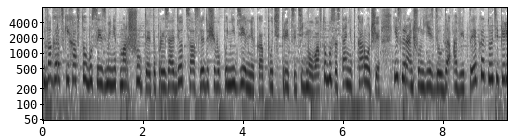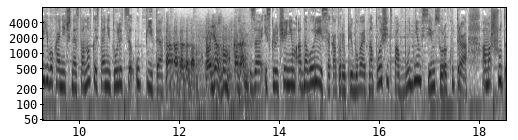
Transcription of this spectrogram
Два городских автобуса изменят маршруты. Это произойдет со следующего понедельника. Путь 37-го автобуса станет короче. Если раньше он ездил до Авитека, то теперь его конечной остановкой станет улица Упита. Да-да-да-да, проездом в Казань. За исключением одного рейса, который прибывает на площадь по будням в 7.40 утра. А маршрут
